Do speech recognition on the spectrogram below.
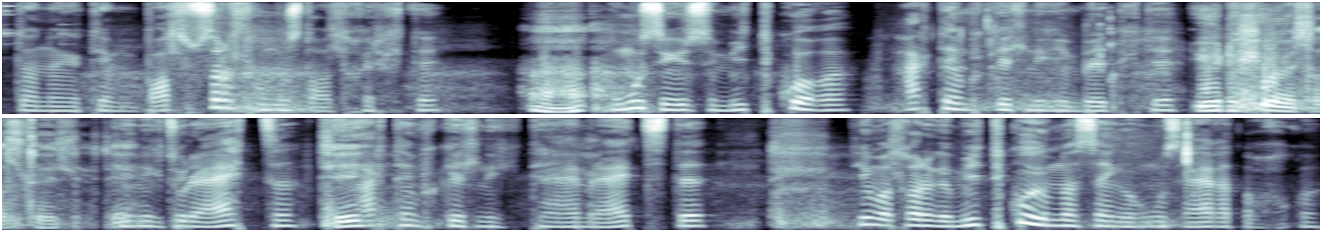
одоо нэг тийм боловсрал хүмүүст олох хэрэгтэй. Хүмүүс ерөөсөө мэдэхгүй байгаа. Хар тамхи гэл нэг юм байдаг те. Ерөнхий ойлголт байдаг те. Нэг зүрэ айцсан. Хар тамхи гэл нэг тийм амар айцтай. Тийм болохоор ингээ мэдэхгүй юмнасаа ингээ хүмүүс айгаад байгаа байхгүй.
